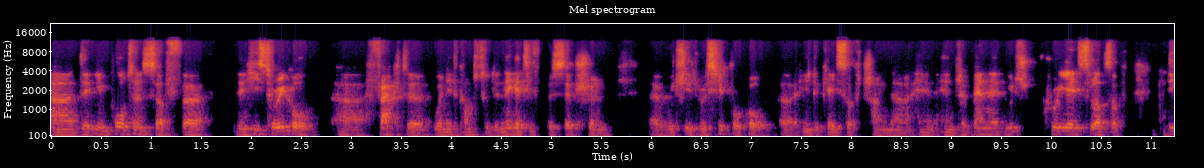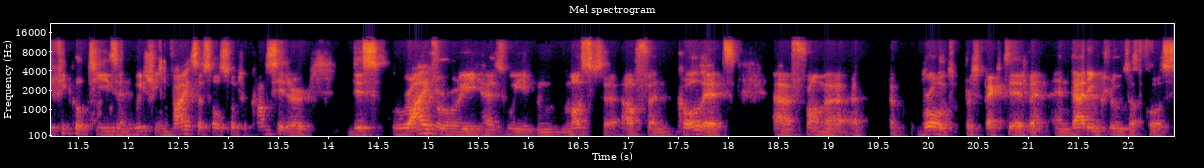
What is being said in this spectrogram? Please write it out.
the importance of the historical factor when it comes to the negative perception uh, which is reciprocal uh, in the case of China and, and Japan, and which creates lots of difficulties and which invites us also to consider this rivalry, as we most uh, often call it, uh, from a, a, broad perspective. And, and, that includes, of course,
